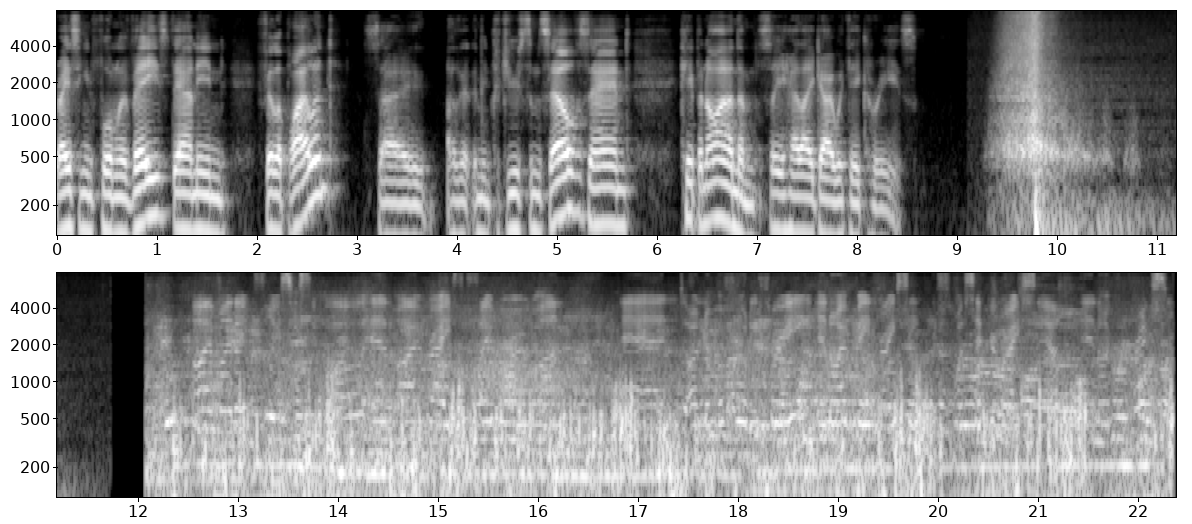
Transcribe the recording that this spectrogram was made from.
racing in Formula V's down in Phillip Island. So I'll let them introduce themselves and keep an eye on them, see how they go with their careers. Hi, my name's Lucy Sidwell and I race the Sabre 01 and I'm number 43 and I've been racing, this is my second race now and I'm racing.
